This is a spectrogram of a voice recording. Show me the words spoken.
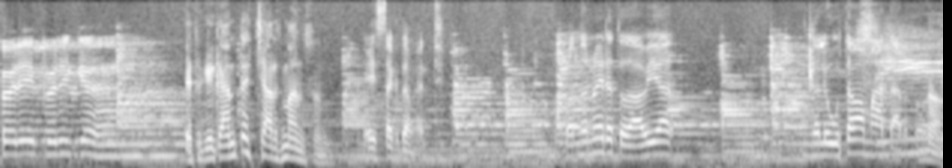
Pretty, pretty girl. Este que canta es Charles Manson. Exactamente. Cuando no era todavía. No le gustaba matar. No.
